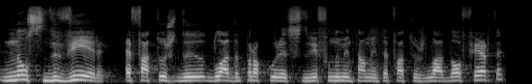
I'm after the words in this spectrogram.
não se dever a fatores de, do lado da procura, se dever fundamentalmente a fatores do lado da oferta.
